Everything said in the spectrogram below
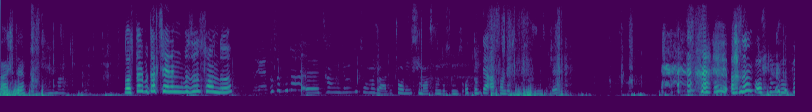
Açtı. Dostlar bu da challenge'ımızın sondu. Ee, dostlar bu tanıcımızın sonuna geldik. Gördüğünüz gibi aslan dostumuz. Ottu bir de aslan dostumuzun çekecek. aslan dostumuz oldu.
